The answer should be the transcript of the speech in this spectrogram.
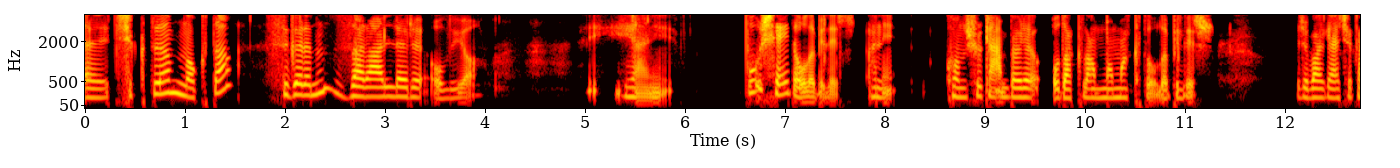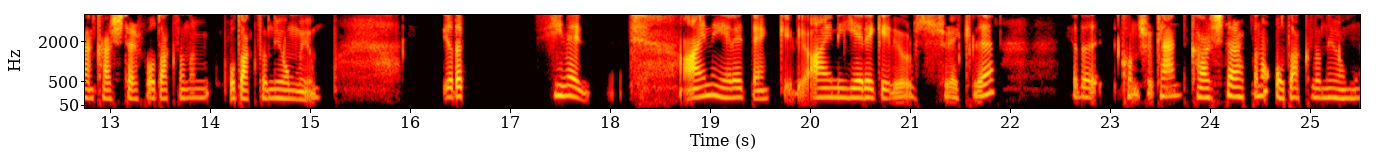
Ee, çıktığım nokta sigaranın zararları oluyor. Yani bu şey de olabilir. Hani konuşurken böyle odaklanmamak da olabilir. Acaba gerçekten karşı tarafa odaklanım, odaklanıyor muyum? Ya da yine aynı yere denk geliyor. Aynı yere geliyoruz sürekli. Ya da konuşurken karşı taraf bana odaklanıyor mu?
